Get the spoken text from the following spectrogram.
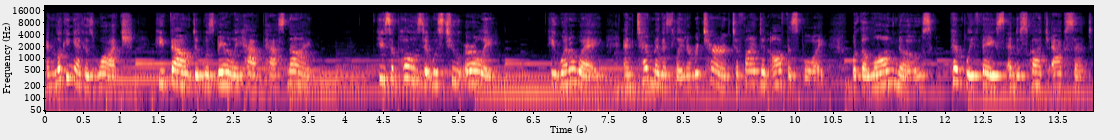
and looking at his watch, he found it was barely half past nine. He supposed it was too early, he went away and ten minutes later returned to find an office boy with a long nose, pimply face, and a Scotch accent.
